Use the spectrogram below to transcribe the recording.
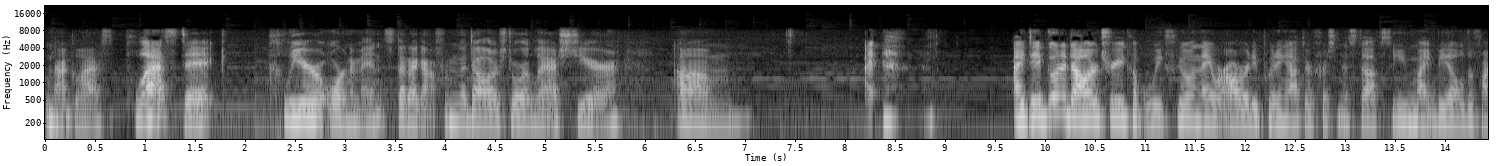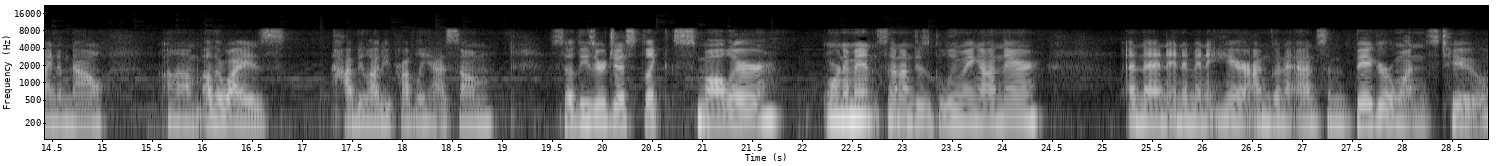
not glass, plastic clear ornaments that I got from the dollar store last year. Um, I, I did go to Dollar Tree a couple weeks ago and they were already putting out their Christmas stuff, so you might be able to find them now. Um, otherwise, Hobby Lobby probably has some. So these are just like smaller ornaments that I'm just gluing on there. And then in a minute here, I'm going to add some bigger ones too.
